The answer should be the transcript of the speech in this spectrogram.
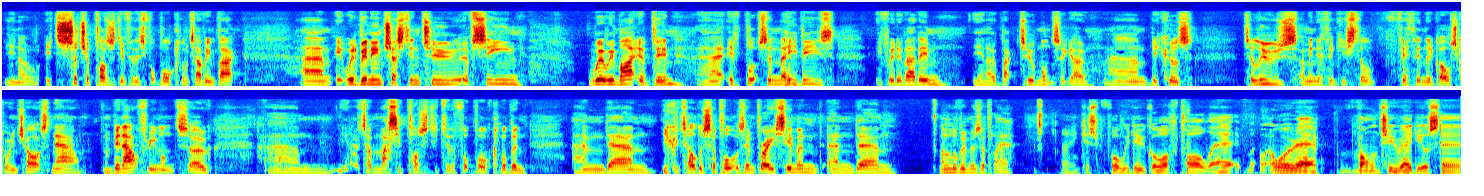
you know, it's such a positive for this football club to have him back. Um, it would have been interesting to have seen where we might have been uh, if buts and maybes if we'd have had him, you know, back two months ago. Um, because to lose, I mean, I think he's still fifth in the goal scoring charts now and been out three months. So um, you know, it's a massive positive to the football club, and and um, you could tell the supporters embrace him and and um, and love him as a player. Mean, just before we do go off, Paul, uh, our uh, voluntary radio station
